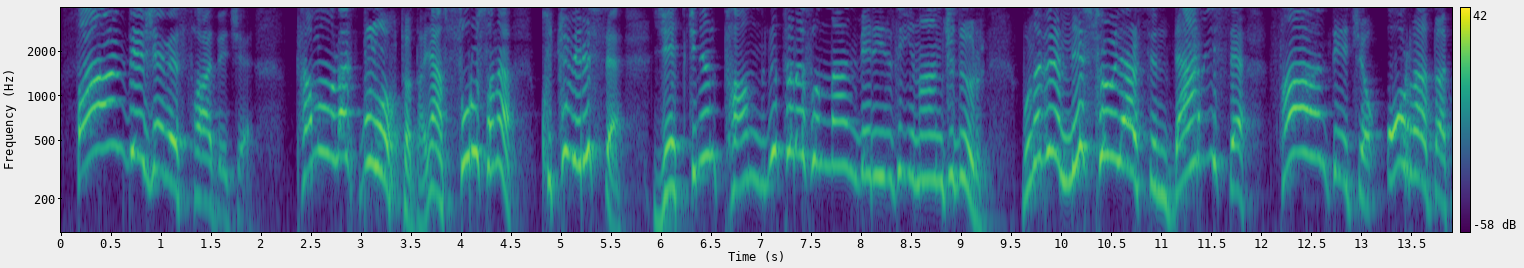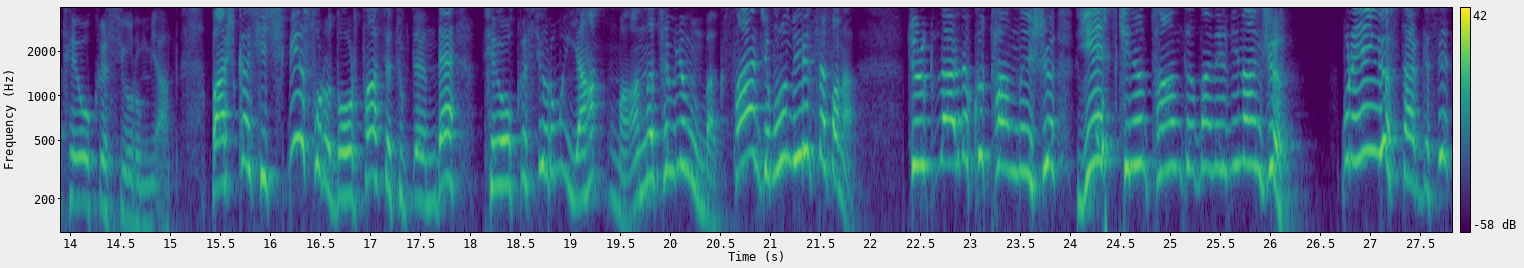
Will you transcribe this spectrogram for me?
Sadece ve sadece tam olarak bu noktada. Yani soru sana kutu verirse yetkinin Tanrı tarafından verildiği inancıdır. Buna göre ne söylersin der ise sadece orada teokrasi yorum yap. Başka hiçbir soruda Orta Asya Türklerinde teokrasi yorumu yapma. Anlatabiliyor muyum bak? Sadece bunu verirse sana. Türklerde kut anlayışı yetkinin Tanrı tarafından verildiği inancı. Bu en göstergesi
